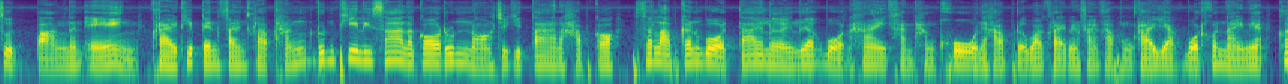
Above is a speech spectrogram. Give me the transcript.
สุดปังนั่นเอง ใครที่เป็นแฟนคลับทั้งรุ่นพี่ลิซ่าแล้วก็รุ่นน้องชิกิต้านะครับก็สลับกันโหวตได้เลยเลือกโหวตให้คันทั้งคู่นะครับหรือว่าใครเป็นแฟนคลับของใครอยากโหวตคนไหนเนี่ยก็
